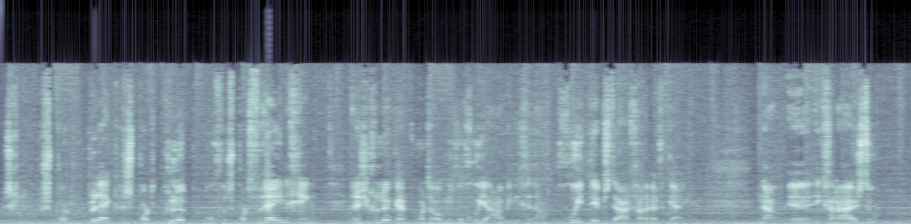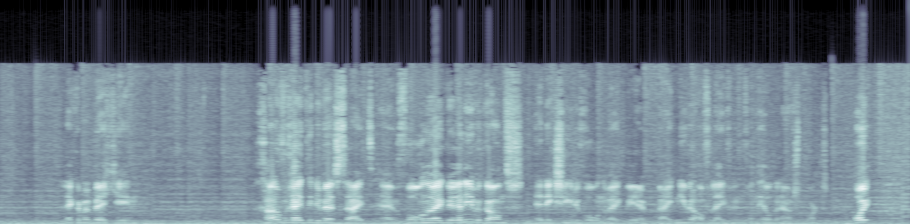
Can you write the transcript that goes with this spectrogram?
Misschien een sportplek, een sportclub of een sportvereniging. En als je geluk hebt, wordt er ook nog een goede aanbieding gedaan. Goede tips daar, ga er even kijken. Nou, eh, ik ga naar huis toe. Lekker mijn bedje in. Gauw vergeten die wedstrijd en volgende week weer een nieuwe kans. En ik zie jullie volgende week weer bij een nieuwe aflevering van Heel Haag Sport. Hoi!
